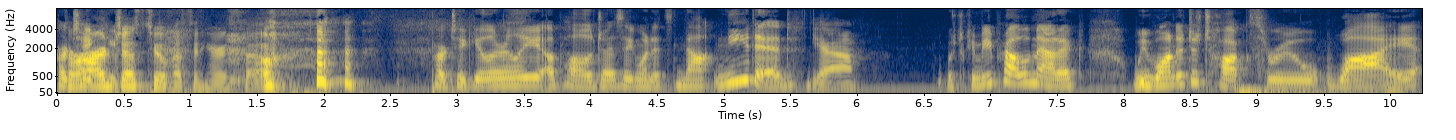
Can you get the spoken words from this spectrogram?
there are just two of us in here, so particularly apologizing when it's not needed, yeah. Which can be problematic. We wanted to talk through why,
